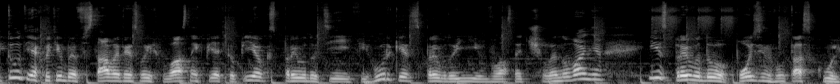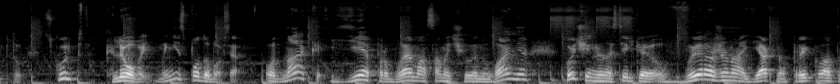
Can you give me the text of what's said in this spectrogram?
тут я хотів би вставити своїх власних 5 копійок з приводу цієї фігурки, з приводу її власне членування і з приводу позінгу та скульпту. Скульпт кльовий, мені сподобався. Однак є проблема саме членування, хоч і не настільки виражена, як, наприклад,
